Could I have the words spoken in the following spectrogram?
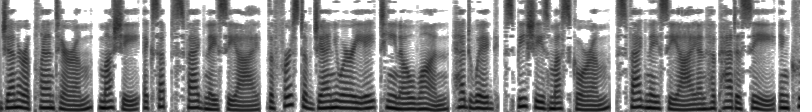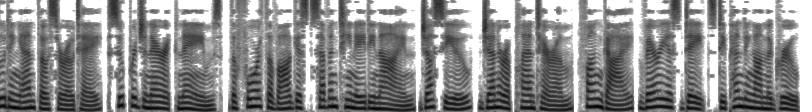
genera Plantarum, Musci except Sphagnaceae, 1 January 1801 Hedwig, species Muscorum, Sphagnaceae and Hepaticae including Anthocerotae, supergeneric names, the 4 August 1789 Jussieu, genera Plantarum, fungi, various dates depending on the group,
